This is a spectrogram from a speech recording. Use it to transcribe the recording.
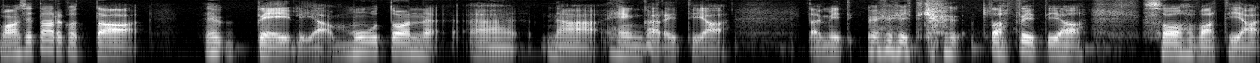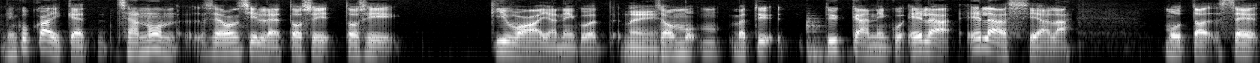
vaan se tarkoittaa peiliä. Muut on nämä henkarit ja tai mit, mitkä tapit ja sohvat ja niin kuin kaikkea. Sehän on, se on silleen tosi, tosi kivaa ja niin kuin, että Niin. se on, mä ty, tykkään niin kuin elää, elää siellä, mutta se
